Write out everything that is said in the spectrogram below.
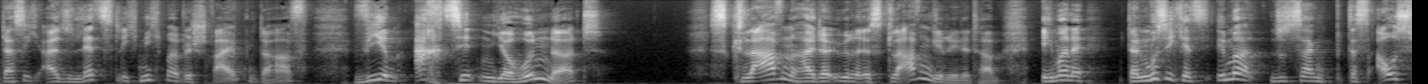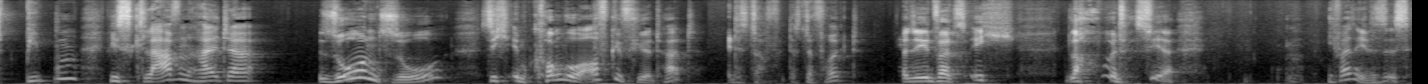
dass ich also letztlich nicht mal beschreiben darf, wie im 18. Jahrhundert Sklavenhalter über ihre Sklaven geredet haben. Ich meine, dann muss ich jetzt immer sozusagen das auspiepen, wie Sklavenhalter so und so sich im Kongo aufgeführt hat. Das ist doch, das ist doch verrückt. Also jedenfalls, ich glaube, dass wir, ich weiß nicht, das ist,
